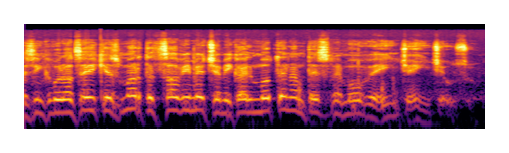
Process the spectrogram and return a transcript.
այսինքն որացայի քեզ մարդը ցավի մեջ է, մի կայլ մոտենամ տեսնեմ ով է, ինչ է, ինչ է ուզում։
